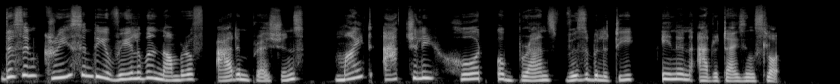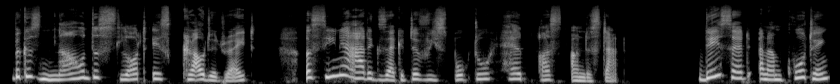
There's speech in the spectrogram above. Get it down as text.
This increase in the available number of ad impressions might actually hurt a brand's visibility in an advertising slot. Because now the slot is crowded, right? A senior ad executive we spoke to helped us understand. They said, and I'm quoting,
